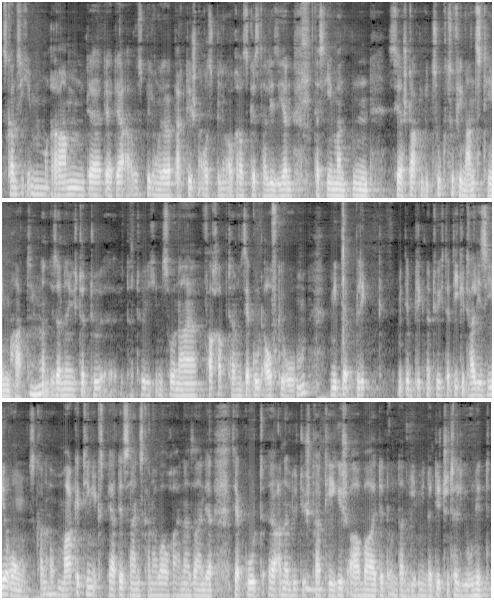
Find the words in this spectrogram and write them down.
Es kann sich im Rahmen der, der, der Ausbildung oder der praktischen Ausbildung auch herauskristallisieren, dass jemand einen sehr starken Bezug zu Finanzthemen hat. Mhm. Dann ist er nämlich natürlich natürlich in so einer Fachabteilung sehr gut aufgehoben mit der Blick mit dem Blick natürlich der Digitalisierung. Es kann auch ein Marketing-Experte sein, es kann aber auch einer sein, der sehr gut äh, analytisch, strategisch arbeitet und dann eben in der Digital Unit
